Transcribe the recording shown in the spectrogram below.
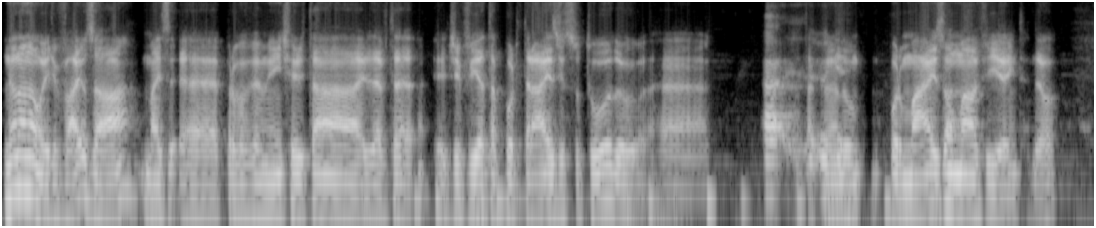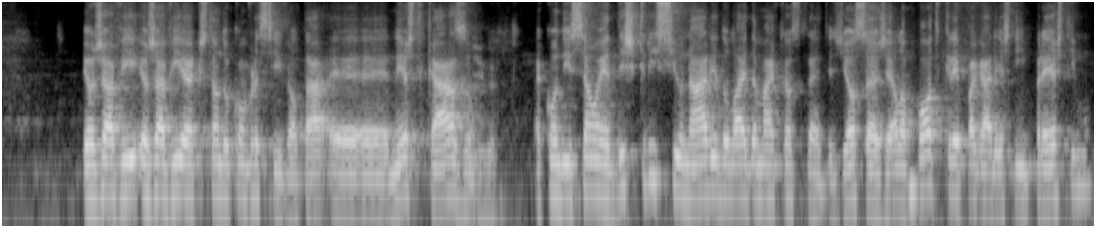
Não, não, não, ele vai usar, mas é, provavelmente ele tá. Ele deve tá, ele devia estar por trás disso tudo, é, Ah, atacando por mais uma via, entendeu? Eu já vi, eu já vi a questão do conversível, tá? É, é, neste caso, a condição é discricionária do lado da MicroStrategy, ou seja, ela pode querer pagar este empréstimo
